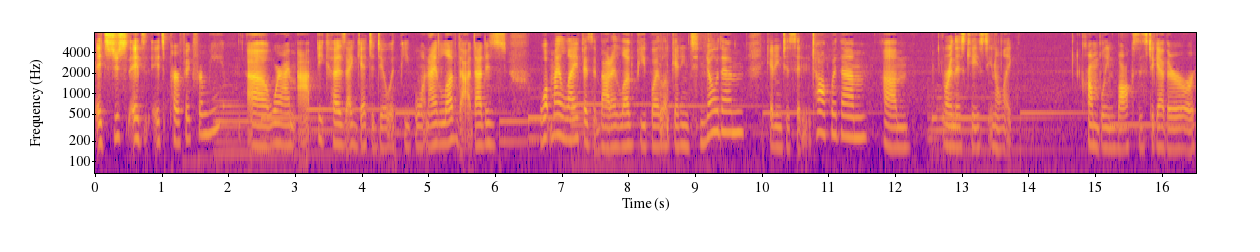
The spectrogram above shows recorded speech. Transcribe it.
it's just it's it's perfect for me uh, where I'm at because I get to deal with people, and I love that. That is what my life is about. I love people. I love getting to know them, getting to sit and talk with them, um, or in this case, you know, like crumbling boxes together or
